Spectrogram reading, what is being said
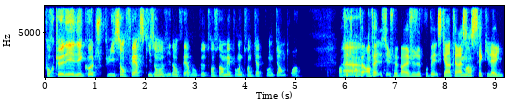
pour que les, coachs puissent en faire ce qu'ils ont envie d'en faire, donc le transformer pour une 34, pour une 43. En fait, en fait, je me permets juste de te couper. Ce qui est intéressant, c'est qu'il a une,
